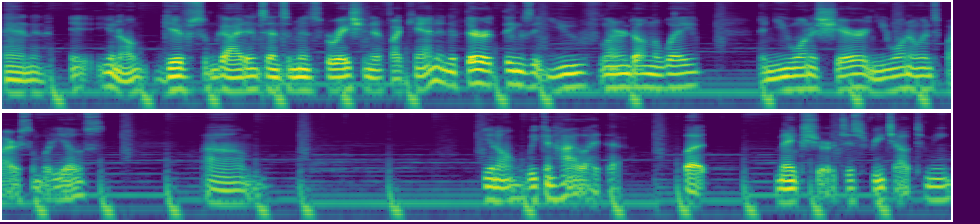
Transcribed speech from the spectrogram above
and eh, you know, give some guidance and some inspiration if I can. And if there are things that you've learned on the way and you want to share and you want to inspire somebody else, um, you know, we can highlight that. But make sure just reach out to me,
